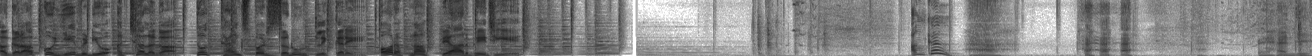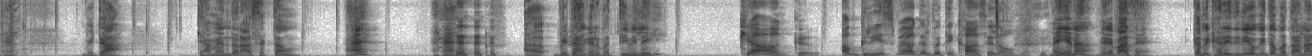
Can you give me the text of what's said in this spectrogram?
अगर आपको ये वीडियो अच्छा लगा तो थैंक्स पर ज़रूर क्लिक करें और अपना प्यार भेजिए। अंकल। हाँ। बहन जी बेटा क्या मैं अंदर आ सकता हूँ? बेटा अगरबत्ती मिलेगी? क्या अंकल? अब ग्रीस में अगरबत्ती कहाँ से लाऊं मैं? नहीं है ना मेरे पास है। कभी खरीदनी होगी तो बताना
